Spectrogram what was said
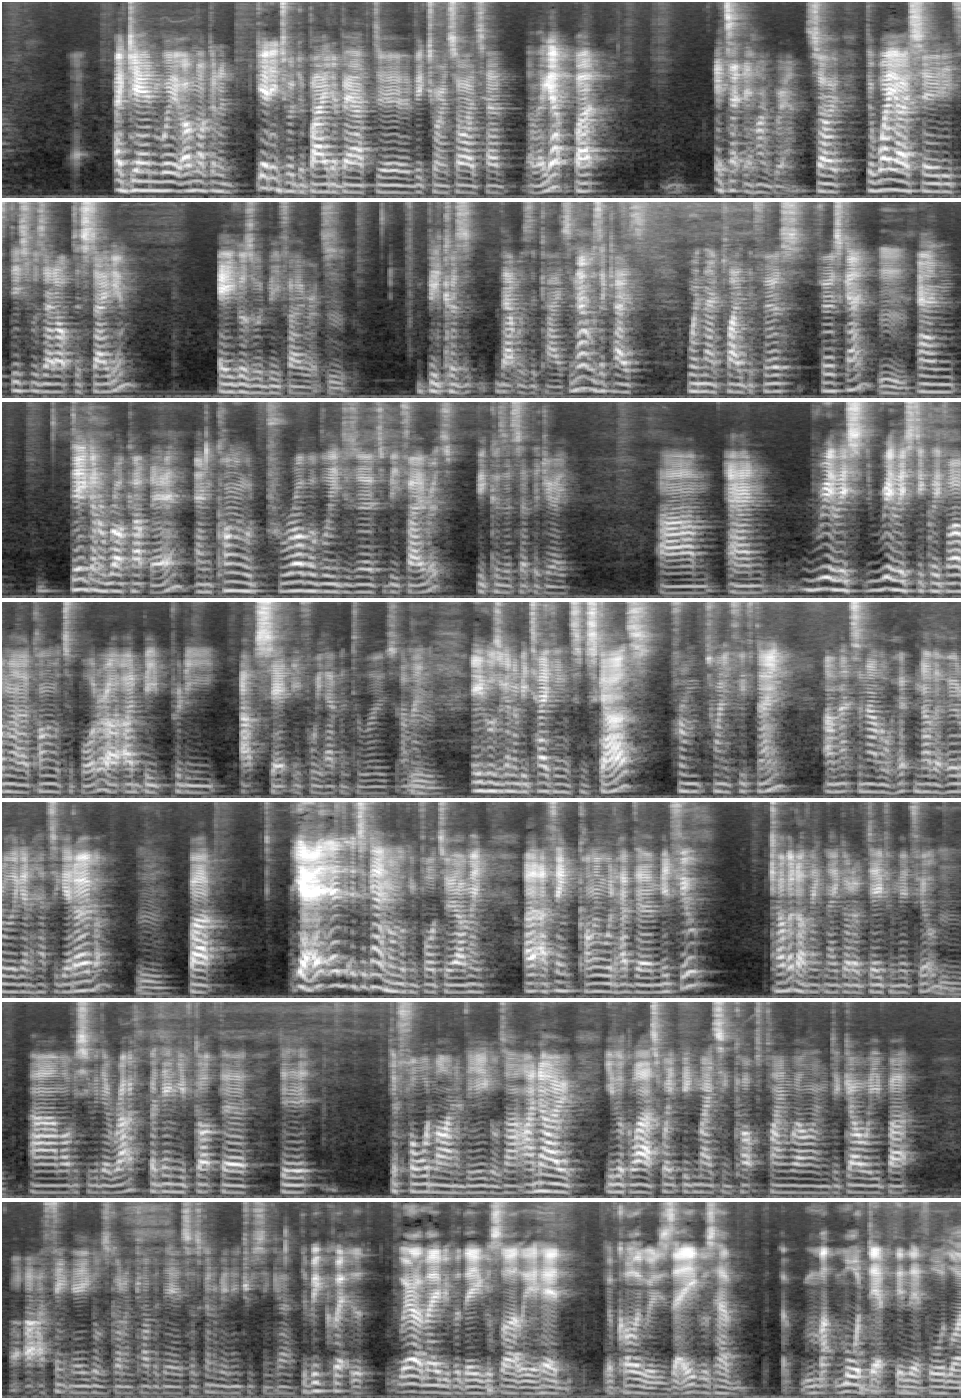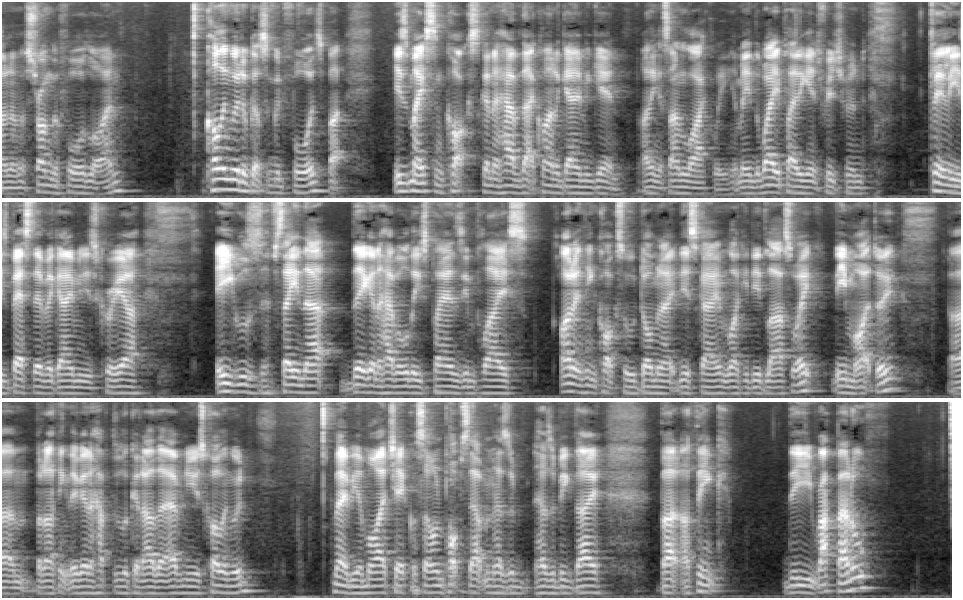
again, we, I'm not going to get into a debate about the Victorian sides have a leg up, but it's at their home ground. So the way I see it, if this was at Optus Stadium, Eagles would be favourites Mm. because that was the case, and that was the case when they played the first first game, Mm. and they're going to rock up there, and Collingwood probably deserve to be favourites because it's at the G. Um, and realis- realistically, if I'm a Collingwood supporter, I- I'd be pretty upset if we happen to lose. I mean, Mm. Eagles are going to be taking some scars from 2015. Um, that's another another hurdle they're going to have to get over. Mm. But yeah, it, it's a game I'm looking forward to. I mean, I, I think Collingwood have the midfield covered. I think they got a deeper midfield, Mm. um, obviously with their ruck. But then you've got the the the forward line of the Eagles. I, I know you look last week, Big Mason Cox playing well and De Goey, but I, think the Eagles got them covered there. So it's going to be an interesting game. The big que- where I maybe put the Eagles slightly ahead of Collingwood is the Eagles have more depth in their forward line and a stronger forward line. Collingwood have got some good forwards, but is Mason Cox going to have that kind of game again? I think it's unlikely. I mean, the way he played against Richmond, clearly his best ever game in his career. Eagles have seen that. They're going to have all these plans in place. I don't think Cox will dominate this game like he did last week. He might do. Um, but I think they're going to have to look at other avenues, Collingwood maybe a Mihocek or someone pops out and has a has a big day. But I think the ruck battle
